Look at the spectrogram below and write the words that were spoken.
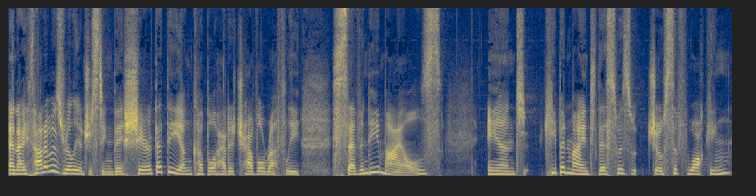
And I thought it was really interesting. They shared that the young couple had to travel roughly 70 miles. And keep in mind, this was Joseph walking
